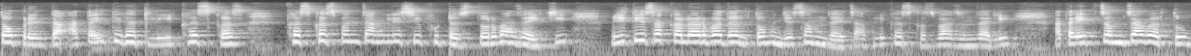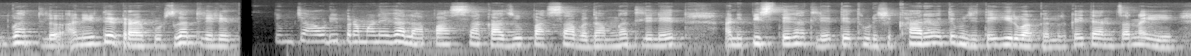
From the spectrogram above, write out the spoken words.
तोपर्यंत. आता इथे घातली खसखस. खसखस पण चांगली अशी फुटसतोर भाजायची. म्हणजे तिचा कलर बदलतो म्हणजे समजायचं. आपली खसखस भाजून झाली. आता एक चमचाभर तूप घातलं आणि ते ड्रायफ्रुट्स घातलेले आहेत. तुमच्या आवडीप्रमाणे घाला. पाच सहा काजू पाच सहा बदाम घातलेले आहेत. आणि पिस्ते घातले ते थोडेसे खारे होते म्हणजे ते हिरवा कलर काही त्यांचा नाही आहे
